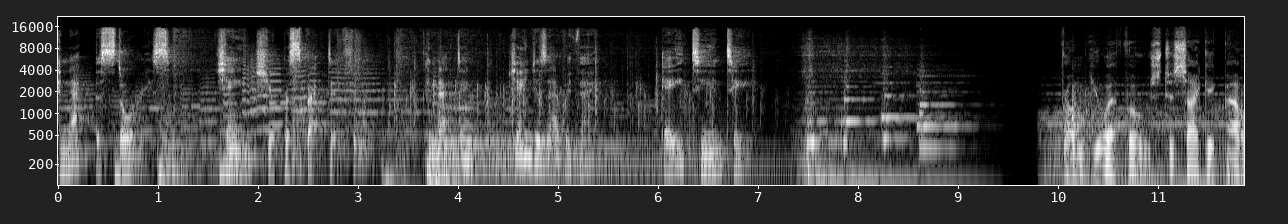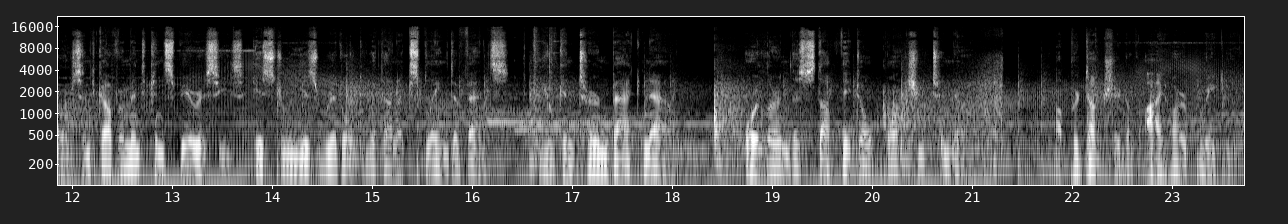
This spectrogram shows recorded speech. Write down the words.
Connect the stories. Change your perspective. Connecting changes everything. AT&T. From UFOs to psychic powers and government conspiracies, history is riddled with unexplained events. You can turn back now or learn the stuff they don't want you to know. A production of iHeartRadio.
